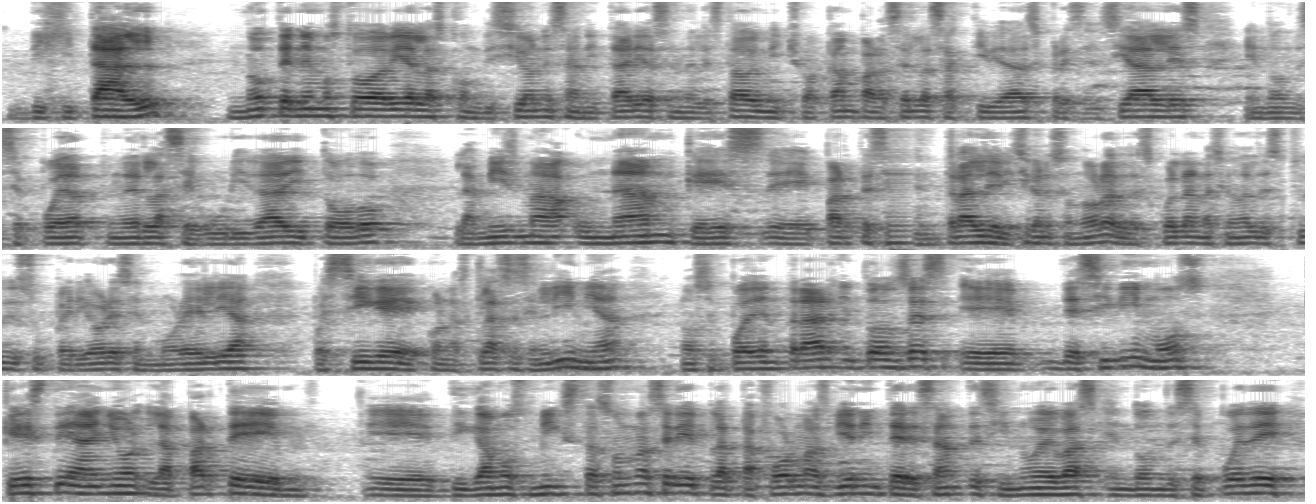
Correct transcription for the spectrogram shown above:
digital, no tenemos todavía las condiciones sanitarias en el estado de Michoacán para hacer las actividades presenciales, en donde se pueda tener la seguridad y todo. La misma UNAM, que es eh, parte central de Visiones Sonoras, la Escuela Nacional de Estudios Superiores en Morelia, pues sigue con las clases en línea, no se puede entrar. Entonces eh, decidimos que este año la parte, eh, digamos, mixta son una serie de plataformas bien interesantes y nuevas en donde se puede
